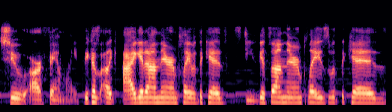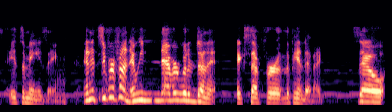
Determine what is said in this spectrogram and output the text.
to our family because like I get on there and play with the kids, Steve gets on there and plays with the kids. It's amazing. And it's super fun. And we never would have done it except for the pandemic. So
